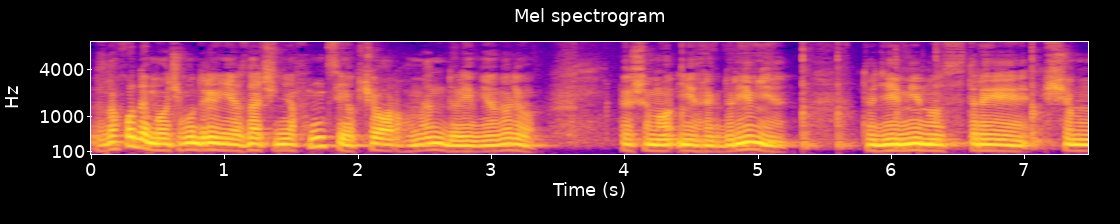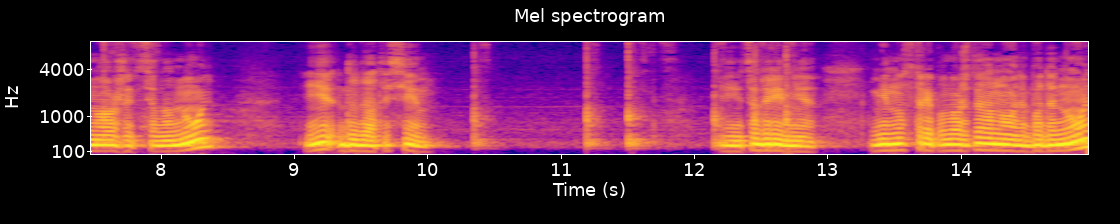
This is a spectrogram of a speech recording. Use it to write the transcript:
Знаходимо, чому дорівнює значення функції, якщо аргумент дорівнює 0. Пишемо y дорівнює. Тоді мінус 3, що множиться на 0, і додати 7. І це дорівнює. Мінус 3 помножити на 0 буде 0.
